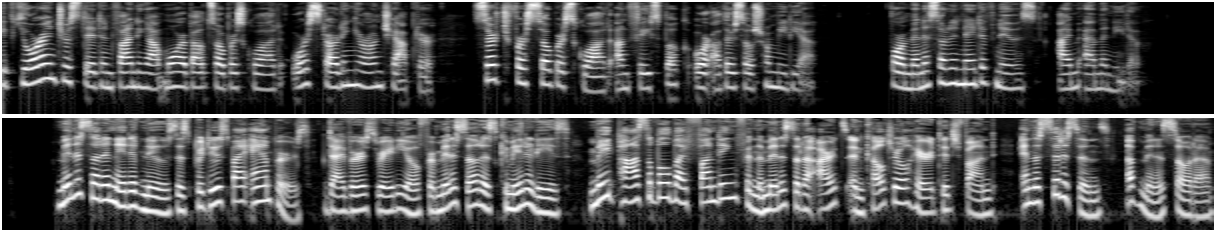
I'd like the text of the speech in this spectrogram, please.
If you're interested in finding out more about Sober Squad or starting your own chapter, search for Sober Squad on Facebook or other social media. For Minnesota Native News, I'm Emma Needham. Minnesota Native News is produced by Ampers, diverse radio for Minnesota's communities, made possible by funding from the Minnesota Arts and Cultural Heritage Fund and the citizens of Minnesota.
